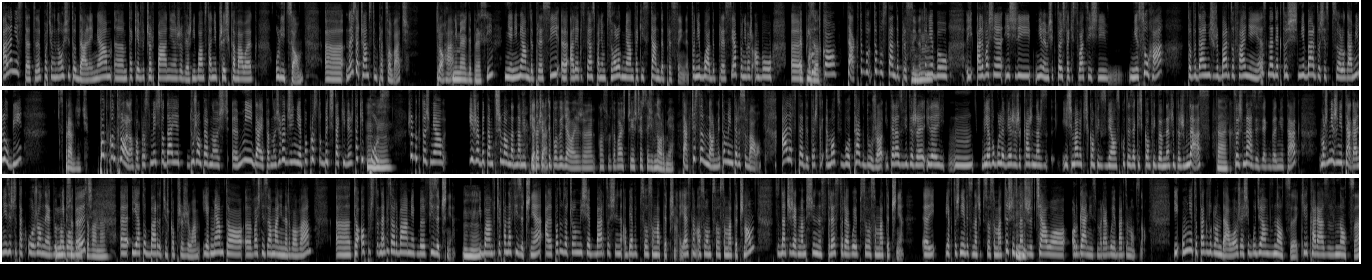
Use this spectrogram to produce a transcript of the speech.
Ale niestety pociągnęło się to dalej. Miałam um, takie wyczerpanie, że wiesz, nie byłam w stanie przejść kawałek ulicą. E, no i zaczęłam z tym pracować trochę. Nie miałaś depresji? Nie, nie miałam depresji, e, ale jak rozmawiałam z panią psycholog, miałam taki stan depresyjny. To nie była depresja, ponieważ on był e, Epizod. krótko... Tak, to był, to był stan depresyjny. To mhm. nie był... Ale właśnie jeśli, nie wiem, jeśli ktoś w takiej sytuacji, jeśli nie słucha, to wydaje mi się, że bardzo fajnie jest, nawet jak ktoś nie bardzo się z psychologami lubi... Sprawdzić pod kontrolą po prostu mieć to daje dużą pewność e, mi, daje pewność rodzinie, po prostu być taki, wiesz, taki puls, -hmm. żeby ktoś miał i żeby tam trzymał nad nami pieczę. No tak jak ty powiedziałaś, że konsultowałaś, czy jeszcze jesteś w normie. Tak, czy jestem w normie, to mnie interesowało. Ale wtedy też tych emocji było tak dużo i teraz widzę, że ile... Mm, ja w ogóle wierzę, że każdy nasz... Jeśli mamy jakiś konflikt w związku, to jest jakiś konflikt wewnętrzny też w nas. Tak. Coś w nas jest jakby nie tak. Może nie, że nie tak, ale nie jest jeszcze tak ułożone, jakby mogło być. E, I ja to bardzo ciężko przeżyłam. I jak miałam to e, właśnie załamanie nerwowe, to oprócz tego, najpierw zachorowałam jakby fizycznie mhm. i byłam wyczerpana fizycznie, ale potem zaczęły mi się bardzo silne objawy psychosomatyczne. Ja jestem osobą psychosomatyczną, to znaczy, że jak mam silny stres, to reaguję psychosomatycznie. E, jak ktoś nie wie, co znaczy psychosomatycznie, to znaczy, że ciało, organizm reaguje bardzo mocno. I u mnie to tak wyglądało, że ja się budziłam w nocy, kilka razy w nocy,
